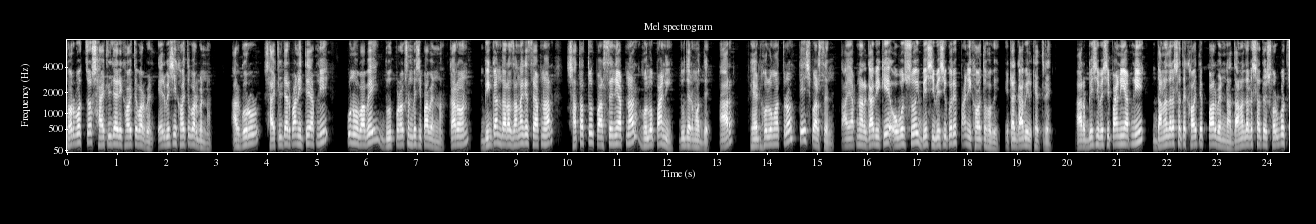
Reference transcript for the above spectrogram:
সর্বোচ্চ ষাট লিটারই খাওয়াইতে পারবেন, এর বেশি খাওয়াইতে পারবেন না। আর গরুর ষাট লিটার পানিতে আপনি কোনোভাবেই দুধ প্রোডাকশন বেশি পাবেন না। কারণ বিজ্ঞান দ্বারা জানা গেছে আপনার সাতাত্তর পার্সেন্টই আপনার হলো পানি দুধের মধ্যে, আর ফ্যাট হলো মাত্র তেইশ পার্সেন্ট তাই আপনার গাভীকে অবশ্যই বেশি বেশি করে পানি খাওয়াতে হবে, এটা গাভীর ক্ষেত্রে। আর বেশি বেশি পানি আপনি দানাদারের সাথে খাওয়াইতে পারবেন না, দানাদারের সাথে সর্বোচ্চ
